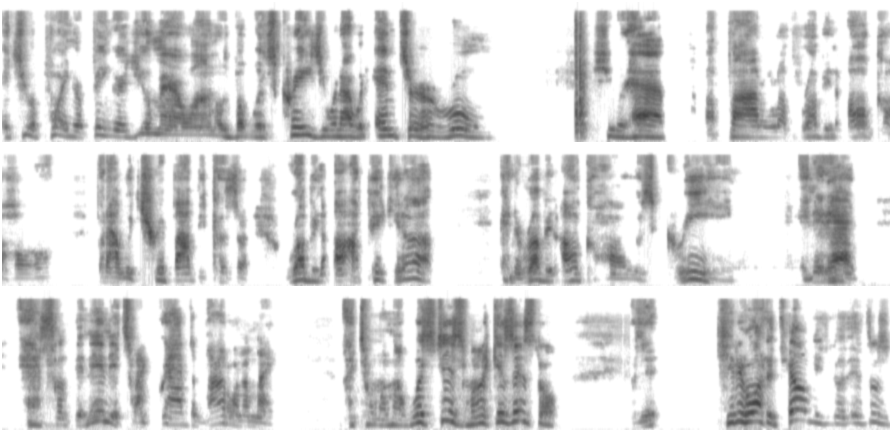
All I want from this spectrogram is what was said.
and she would point her finger at you marijuanos. But what's crazy when I would enter her room, she would have a bottle of rubbing alcohol, but I would trip out because of rubbing, I pick it up, and the rubbing alcohol was green, and it had had something in it. So I grabbed the bottle and I'm like, I told my mom, "What's this, ma? ¿Qué es esto?" she didn't want to tell me because it was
